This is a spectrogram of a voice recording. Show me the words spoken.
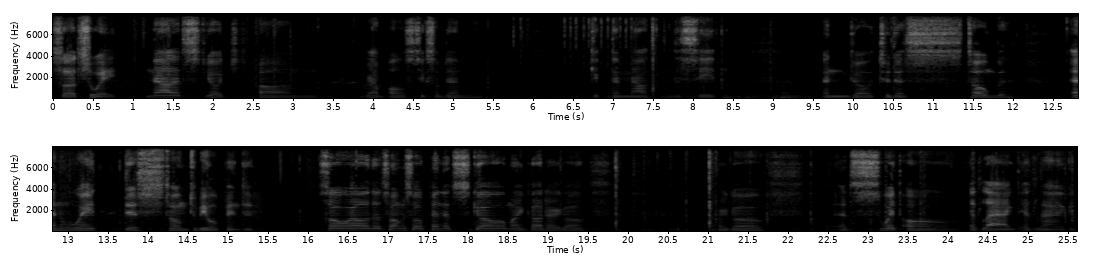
So let's wait. Now let's go um grab all six of them, kick them out of the seat, and go to this tomb and wait this tomb to be opened. So while the tomb is open, let's go. Oh my god, there we go. There we go. It's wait. Oh, it lagged. It lagged.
